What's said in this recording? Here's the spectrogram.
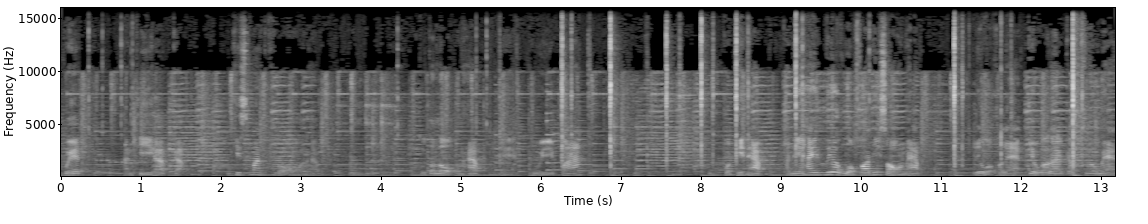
quest ทันทีครับกับ Christmas Clown ะครับตัวตลกนะครับเนี่ยคุยปั๊บกดผิดนะครับ อันนี้ให้เลือกหัวข้อที่ 2 นะครับ เกหัวข้อแรก เกี่ยวกับอะไรกับ Snowman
